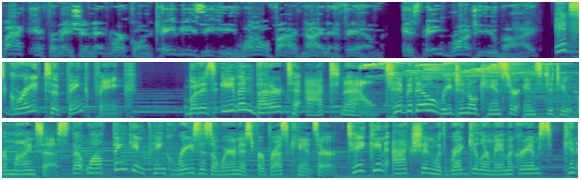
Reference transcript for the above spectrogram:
Black Information Network on KBZE 1059 FM is being brought to you by It's great to think pink. But it's even better to act now. Thibodaux Regional Cancer Institute reminds us that while thinking pink raises awareness for breast cancer, taking action with regular mammograms can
